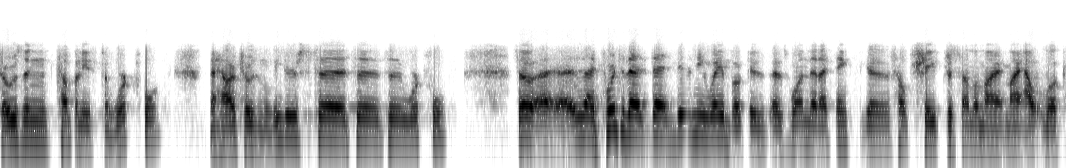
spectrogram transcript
chosen companies to work for, how I've chosen leaders to to, to work for. So uh, I point to that that Disney Way book as, as one that I think has helped shape just some of my my outlook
